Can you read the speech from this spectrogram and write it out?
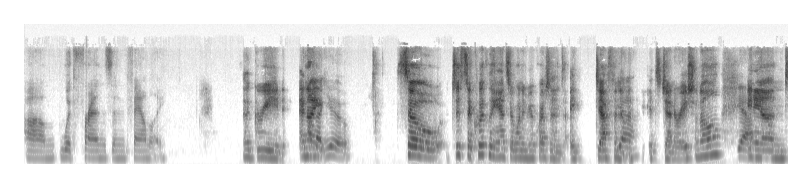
um, with friends and family. Agreed and How i about you? so just to quickly answer one of your questions i definitely Yeah. think it's generational Yeah. And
